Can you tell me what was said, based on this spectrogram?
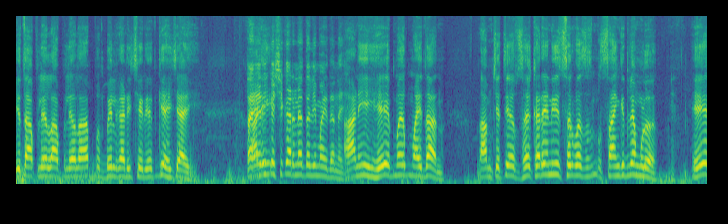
इथं आपल्याला आपल्याला बैलगाडी शर्यत घ्यायची आहे. तयारी आणि- कशी करण्यात आली मैदानाची? आणि हे म- मैदान आमच्या त्या सहकार्याने सर्व सांगितल्यामुळं हे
